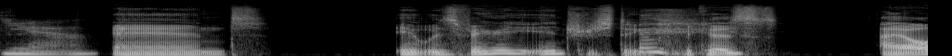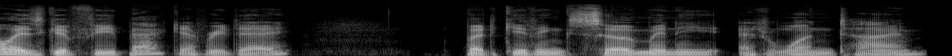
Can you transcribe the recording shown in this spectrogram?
Yeah. and it was very interesting because I always give feedback every day, but giving so many at one time,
